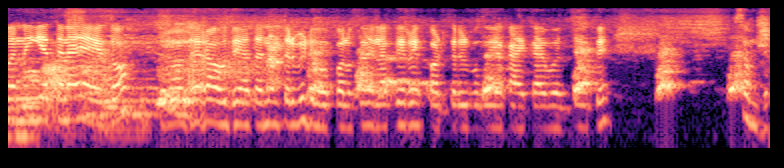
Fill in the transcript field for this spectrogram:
पण येत नाही येतो उद्या राहू दे आता नंतर व्हिडिओ कॉल करायला रेकॉर्ड करेल बघूया काय काय बोलते ते. समजा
